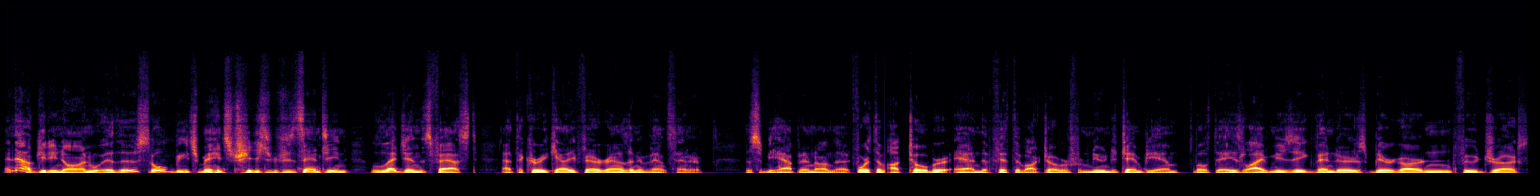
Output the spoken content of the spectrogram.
And now getting on with this, Gold Beach Main Street is presenting Legends Fest at the Curry County Fairgrounds and Event Center. This will be happening on the 4th of October and the 5th of October from noon to 10 p.m. Both days, live music, vendors, beer garden, food trucks,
